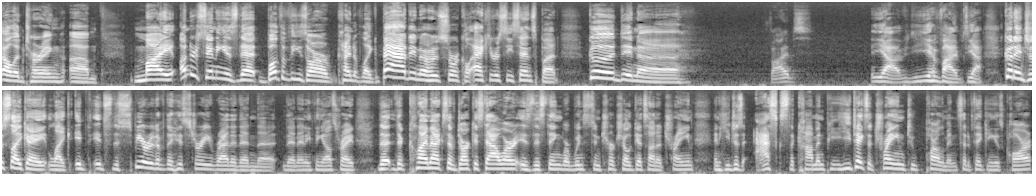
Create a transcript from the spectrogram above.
Alan Turing. Um, my understanding is that both of these are kind of like bad in a historical accuracy sense, but good in a vibes. Yeah yeah vibes yeah good in just like a like it, it's the spirit of the history rather than the than anything else right the the climax of darkest hour is this thing where winston churchill gets on a train and he just asks the common people he takes a train to parliament instead of taking his car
